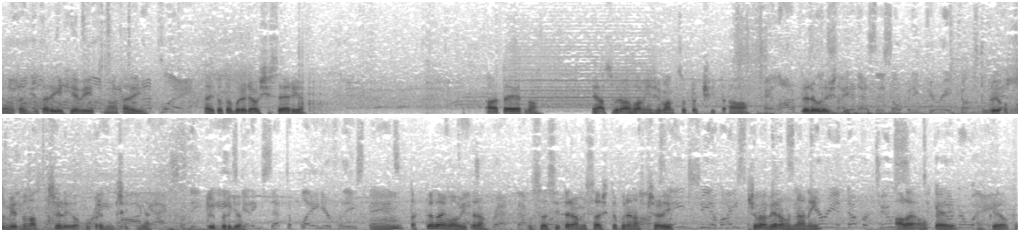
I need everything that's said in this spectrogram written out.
Jo, takže tady jich je víc, no tady, tady toto bude další série. Ale to je jedno. Já si rád hlavně, že mám co točit a to je důležitý. Dobrý 8-1 na střely, jo, po první třetině. Ty brdě. Hmm, tak to je zajímavý teda. To jsem si teda myslel, že to bude na střely třeba vyrovnaný. Ale OK, OK, OK.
